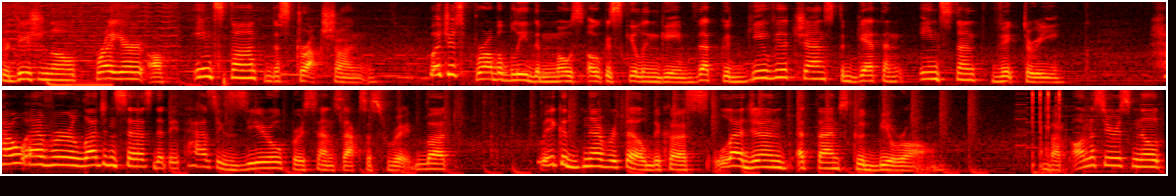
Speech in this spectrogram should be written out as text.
traditional prayer of instant destruction, which is probably the most OP skill in game that could give you a chance to get an instant victory. However, legend says that it has a 0% success rate, but we could never tell because legend at times could be wrong. But on a serious note,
